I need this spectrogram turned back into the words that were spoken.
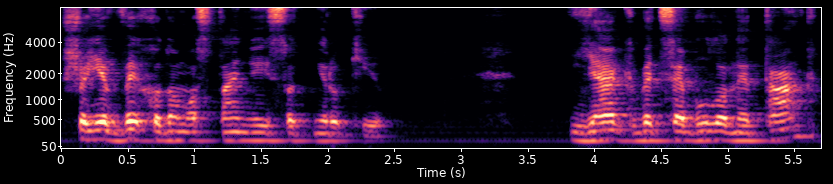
що є виходом останньої сотні років. Як би це було не так,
